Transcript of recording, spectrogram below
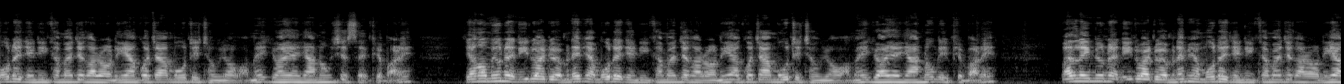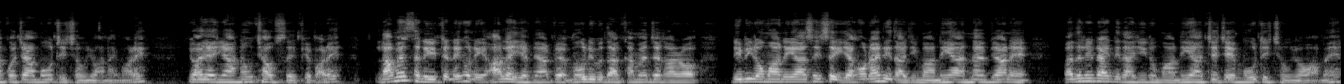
မိုးတဲ့ချိန်ဒီခံမှန်းချက်ကတော့နေရာကွက်ကြားမိုးတိချုံရွာပါမယ်။ရွာရရာနှုန်း80ဖြစ်ပါတယ်။ရန်ကုန်မြို့နယ်ဤတွက်အတွက်မနေ့ကမိုးတဲ့ချိန်ဒီခံမှန်းချက်ကတော့နေရာကွက်ကြားမိုးတချုံရောက်ပါမယ်။ရွာရရာနှုန်းတွေဖြစ်ပါတယ်။မန္တလေးမြို့နယ်ဤတွက်အတွက်မနေ့ကမိုးတဲ့ချိန်ဒီခံမှန်းချက်ကတော့နေရာကွက်ကြားမိုးတချုံရောက်နိုင်ပါတယ်။ရွာရရာနှုန်း60ဖြစ်ပါတယ်။ လာမယ့်စနေတနင်္ဂနွေအားလည်ရများအတွက်မိုးလေဝသခံမှန်းချက်ကတော့ဒီပြည်တော်မှာနေရာစိတ်စိတ်ရန်ကုန်တိုင်းဒေသကြီးမှာနေရာနှံပြားနဲ့မန္တလေးတိုင်းဒေသကြီးတို့မှာနေရာကျကျမိုးတချုံရောက်ပါမယ်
